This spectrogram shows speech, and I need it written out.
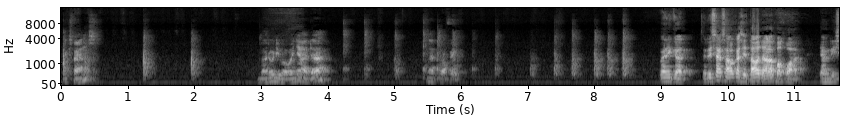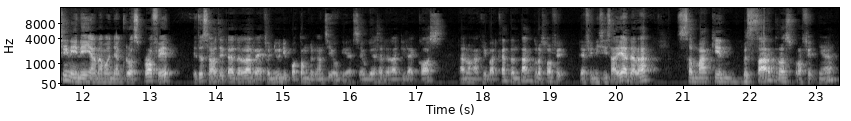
expense. Baru di bawahnya ada net profit. Very good. Jadi saya selalu kasih tahu adalah bahwa yang di sini nih yang namanya gross profit itu selalu cerita adalah revenue dipotong dengan COGS. COGS adalah direct cost dan mengakibatkan tentang gross profit. Definisi saya adalah semakin besar gross profitnya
